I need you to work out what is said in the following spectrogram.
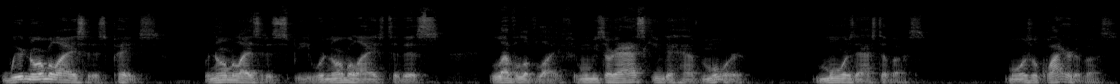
we're normalized to this pace. We're normalized to this speed. We're normalized to this level of life. And when we start asking to have more, more is asked of us, more is required of us.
